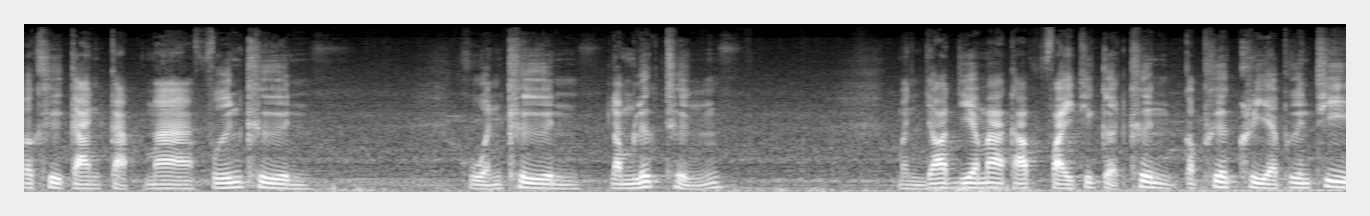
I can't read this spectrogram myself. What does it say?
ก็คือการกลับมาฟื้นคืน หวนคืนลำลึกถึง มันยอดเยี่ยมมากครับ ไฟที่เกิดขึ้นก็เพื่อเคลียร์พื้นที่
